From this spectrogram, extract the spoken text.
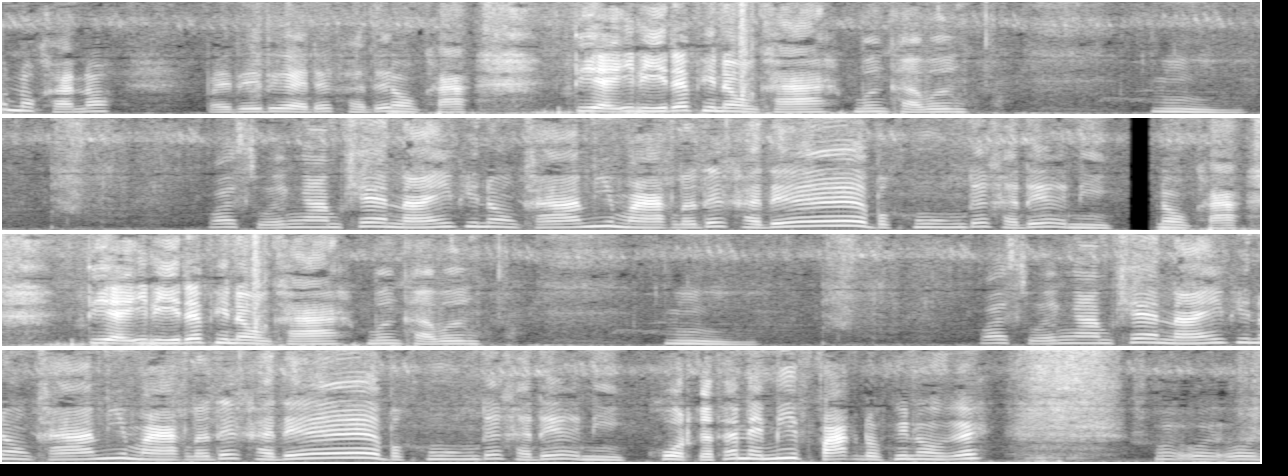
นเนาะค่ะเนาะไปเรื่อยๆเด้อค่ะเด้อน้องขาเตี่ยอีดีเด้อพี่น้องขาเบิ่งค่ะเบิ่งนี่ว่าสวยงามแค่ไหนพี่น้องคะมีหมากเลยเด้อค่ะเด้อบักฮุงเด้อค่ะเด้อนี่น้องคะเตี่ยอีดีเด้อพี่น้องคะเบิ่งค่ะเบิ่งนี่ ว่าสวยงามแค่ไหนพี่น้องคะมีหมากเลยเด้อค่ะเด้อบักฮุงเด้อค่ะเด้อนี่โคตรกับท่านในมีฟักดอกพี่น้องเอ้ยโอ้ยโอ้ยโอ้ย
